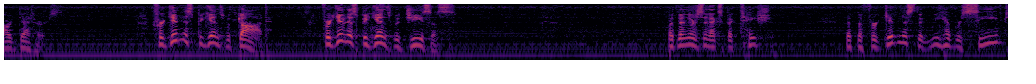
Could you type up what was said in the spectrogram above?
our debtors. Forgiveness begins with God. Forgiveness begins with Jesus. But then there's an expectation that the forgiveness that we have received,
